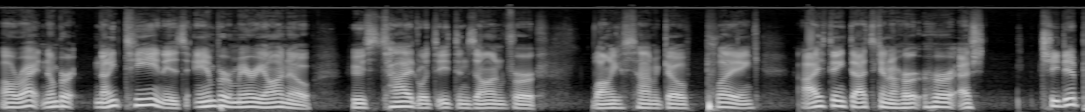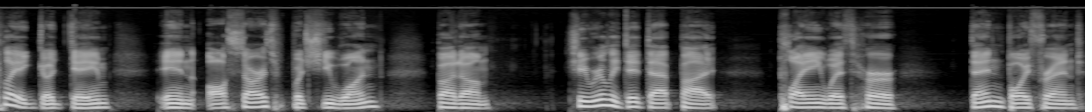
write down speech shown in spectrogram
All right, number 19 is Amber Mariano, who's tied with Ethan Zohn for longest time ago playing. I think that's going to hurt her as she did play a good game in All Stars, which she won, but um, she really did that by playing with her then boyfriend,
